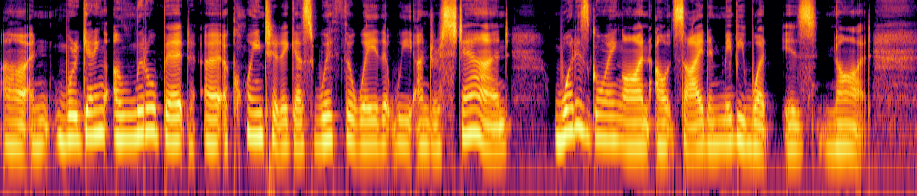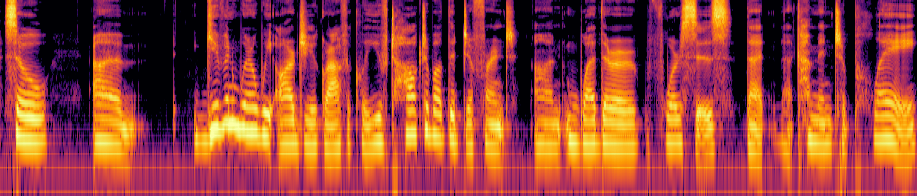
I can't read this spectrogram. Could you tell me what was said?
Uh, and we're getting a little bit uh, acquainted, I guess, with the way that we understand what is going on outside and maybe what is not. So, um, given where we are geographically, you've talked about the different um, weather forces that, that come into play.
